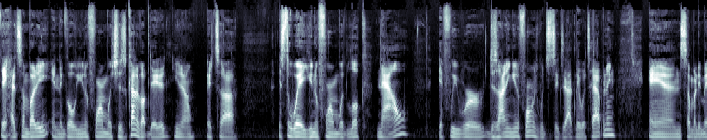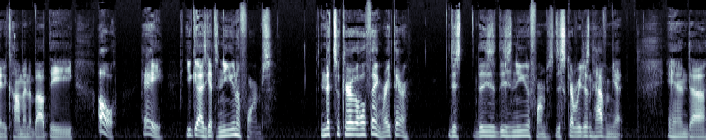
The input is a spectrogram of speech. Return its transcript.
they had somebody in the gold uniform, which is kind of updated. You know, it's uh it's the way a uniform would look now if we were designing uniforms, which is exactly what's happening. And somebody made a comment about the, oh, hey, you guys get the new uniforms, and that took care of the whole thing right there. This these these new uniforms, Discovery doesn't have them yet, and uh,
